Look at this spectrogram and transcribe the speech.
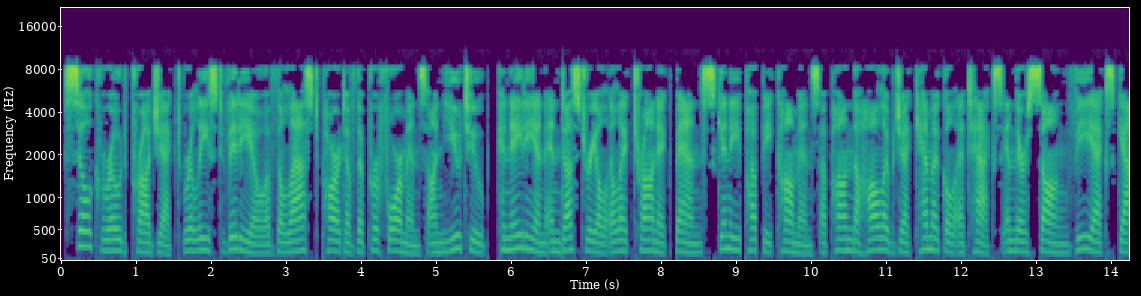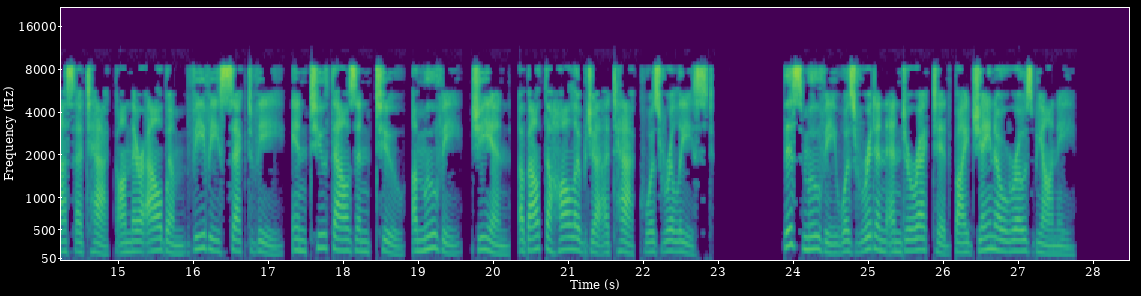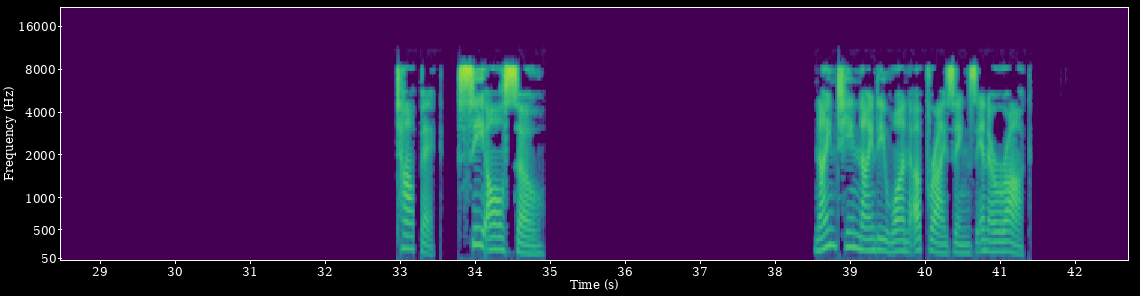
Silk Road Project released video of the last part of the performance on YouTube. Canadian industrial electronic band Skinny Puppy comments upon the Halabja chemical attacks in their song VX Gas Attack on their album Vivi Sect V. In 2002, a movie, Jiyan, about the Halabja attack was released. This movie was written and directed by Jano Rosebiani. See also 1991 uprisings in Iraq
